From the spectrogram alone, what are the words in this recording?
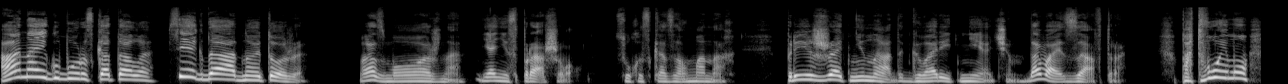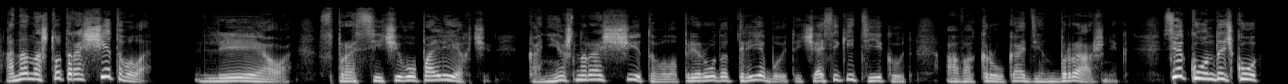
А она и губу раскатала. Всегда одно и то же. Возможно. Я не спрашивал, — сухо сказал монах. Приезжать не надо, говорить не о чем. Давай завтра. По-твоему, она на что-то рассчитывала? «Лео, спроси чего полегче. Конечно, рассчитывала, природа требует, и часики тикают, а вокруг один бражник. «Секундочку!»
